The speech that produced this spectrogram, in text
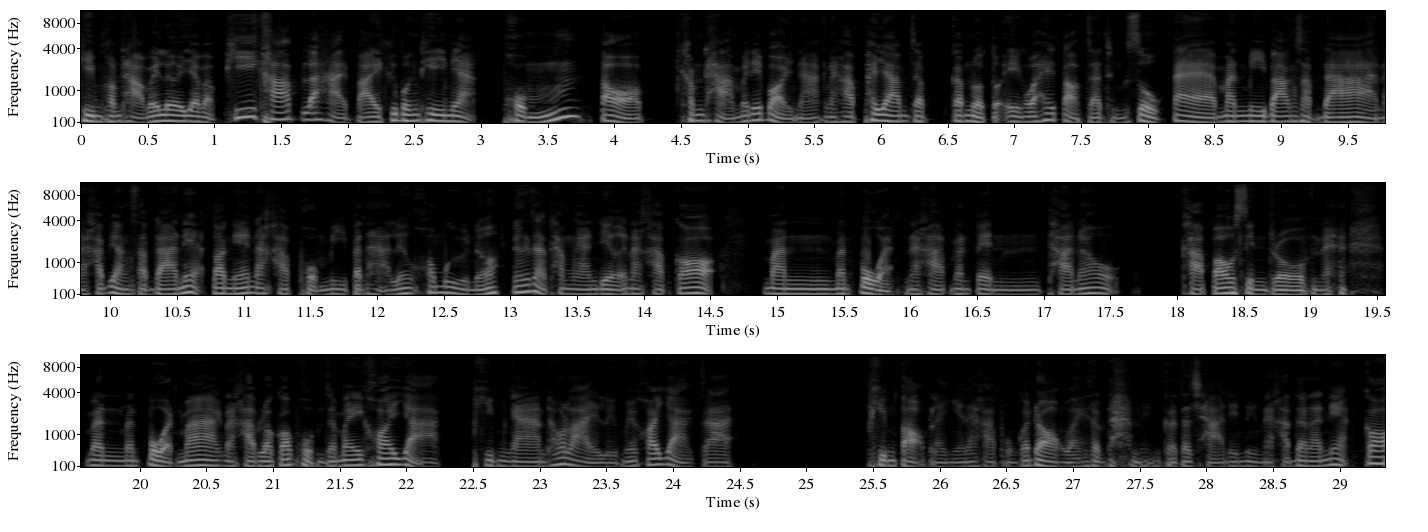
พิมพ์คำถามไว้เลยอย่าแบบพี่ครับแล้วหายไปคือบางทีเนี่ย ผมตอบคำถามไม่ได้บ่อยนักนะครับ พยายามจะกำหนดตัวเองว่าให้ตอบจันถึงสุกแต่มันมีบางสัปดาห์นะครับ อย่างสัปดาห์เนี่ยตอนนี้นะครับผมมีปัญหาเรื่องข้อมือเนอะเนื่องจากทำงานเยอะนะครับ ก็มันมันปวดนะครับ มันเป็น tunnel carpal syndrome นะมันมันปวดมากนะครับ แล้วก็ผมจะไม่ค่อยอยากพิมพ์งานเท่าไหร่ หรือไม่ค่อยอยากจะ พิมพ์ตอบอะไรเงี้ยนะครับผมก็ดองไว้สัปดาห์หนึ่งก็จะช้านิดนึงนะครับ ดังนั้นเนี่ยก็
